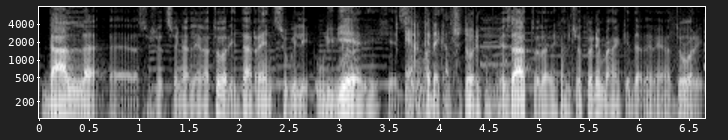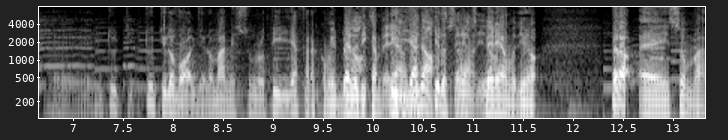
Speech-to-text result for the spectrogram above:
dall'associazione allenatori, da Renzo Uli- Ulivieri. Che, insomma- anche dai calciatori comunque. Esatto, dai calciatori ma anche dagli allenatori. Eh, in tutti, tutti lo vogliono, ma nessuno lo piglia, farà come il bello No, di Campiglia, di no, chi lo sa, speriamo di no. speriamo di no. Però, eh, insomma,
